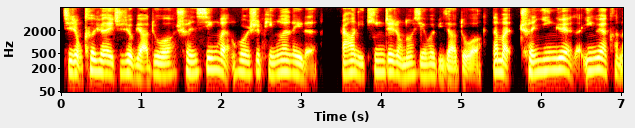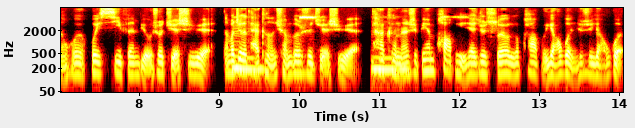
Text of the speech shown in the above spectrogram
这种科学类知识就比较多，纯新闻或者是评论类的。然后你听这种东西也会比较多，那么纯音乐的音乐可能会会细分，比如说爵士乐，那么这个台可能全部都是爵士乐，它可能是偏 pop 一些，就是所有的 pop，摇滚就是摇滚。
